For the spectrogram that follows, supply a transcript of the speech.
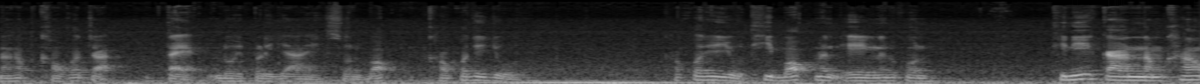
นะครับเขาก็จะแตกโดยปริยายส่วนบล็อกเขาก็จะอยู่เขาก็จะอยู่ที่บล็อกนั่นเองนะทุกคน ทีนี้การนำเข้า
